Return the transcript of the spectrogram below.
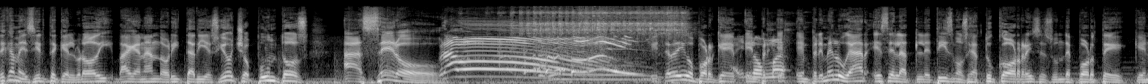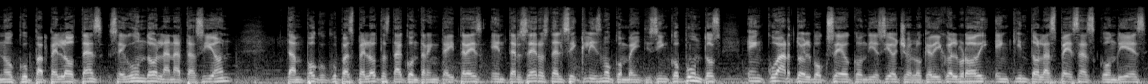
Déjame decirte que el Brody va ganando ahorita 18 puntos a cero. ¡Bravo! Y te digo porque, en, en primer lugar, es el atletismo, o sea, tú corres, es un deporte que no ocupa pelotas. Segundo, la natación. tampoco ocupas pelota, está con 33. En tercero está el ciclismo con 25 puntos. En cuarto el boxeo con 18, lo que dijo el Brody. En quinto las pesas con 10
